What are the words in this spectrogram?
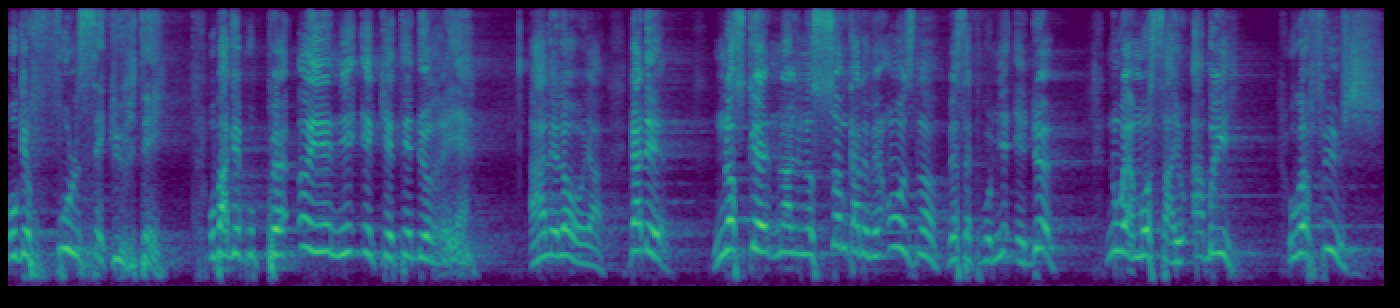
ou avez full sécurité. Ou pas pour peur rien ni inquiéter de rien. Alléluia. Regardez, lorsque nous allons dans Somme 91, verset 1 et 2, nous avons ça, abri, refuge.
